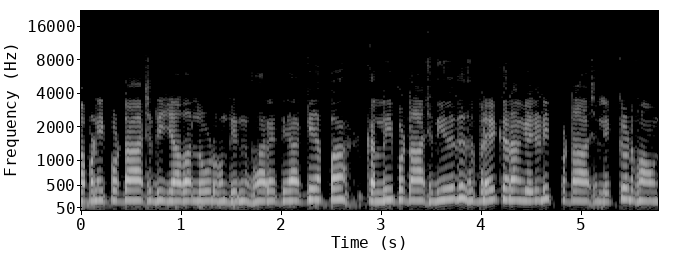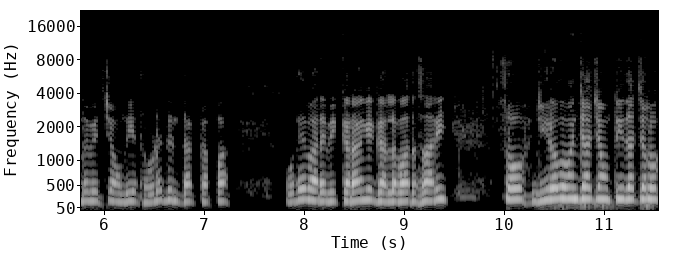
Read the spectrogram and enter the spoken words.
ਆਪਣੀ ਪੋਟਾਸ਼ ਦੀ ਜ਼ਿਆਦਾ ਲੋਡ ਹੁੰਦੀ ਨੇ ਸਾਰੇ ਤੇ ਆ ਕੇ ਆਪਾਂ ਕੱਲੀ ਪੋਟਾਸ਼ ਦੀ ਇਹਦੇ ਤੇ ਸਪਰੇਅ ਕਰਾਂਗੇ, ਜਿਹੜੀ ਪੋਟਾਸ਼ ਲਿਕੁਇਡ ਫਾਰਮ ਦੇ ਵਿੱਚ ਆਉਂਦੀ ਹੈ ਥੋੜੇ ਦਿਨ ਤੱਕ ਆਪਾਂ ਉਹਦੇ ਬਾਰੇ ਵੀ ਕਰਾਂਗੇ ਗੱਲਬਾਤ ਸਾਰੀ। ਸੋ 052 34 ਦਾ ਚਲੋ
